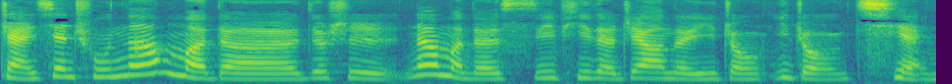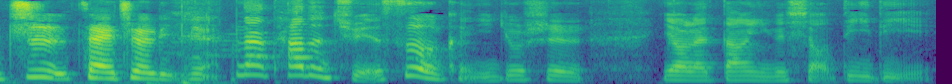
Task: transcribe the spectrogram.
展现出那么的，就是那么的 CP 的这样的一种一种潜质在这里面。那他的角色肯定就是要来当一个小弟弟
